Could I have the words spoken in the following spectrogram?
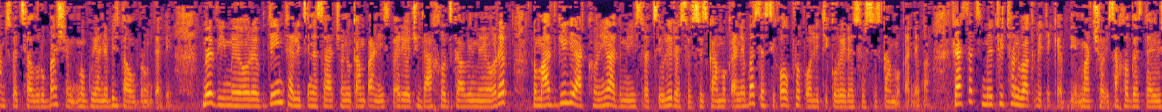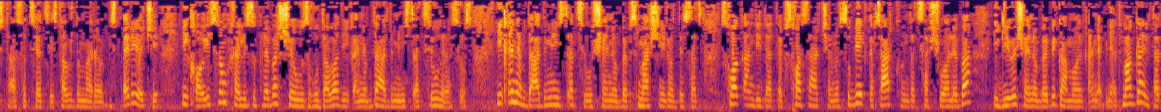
ამ სპეციალურ უბანს მოგვიანებით დაუბრუნდები. მე ვიმეორებდი მთელი წინასაარჩევნო კამპანიის პერიოდში და ახლაც გავიმეორებ, რომ ადგილი არ ქონია ადმინისტრაციული რესურსის გამოყენებას, ეს იყო უფრო პოლიტიკური რესურსის გამოყენება. რასაც მე თვითონ ვაკრიტიკებდი, მათ შორის ახალგაზრდა იურისტთა ასოციაციის თავმჯდომარეობის პერიოდში, იყო ის, რომ ხელისუფლება შეუზღუდავად იყენებდა ადმინისტრაციულ რესურსს. იყენებდა ადმინისტრაციულ შენობებს მაშინ, როდესაც სხვა კანდიდატებს, სხვა საარჩევნო სუბიექტებს არ ქონდათ საშუალება იგივე შენობები გამოიყენებინათ. მაგალითად,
